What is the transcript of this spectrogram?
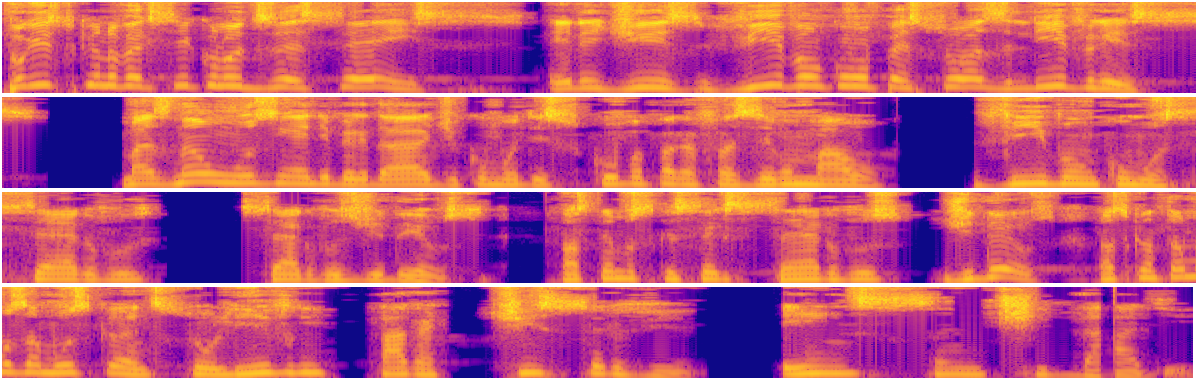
Por isso que no versículo 16 ele diz: Vivam como pessoas livres, mas não usem a liberdade como desculpa para fazer o mal. Vivam como servos, servos de Deus. Nós temos que ser servos de Deus. Nós cantamos a música antes: Sou livre para te servir em santidade.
